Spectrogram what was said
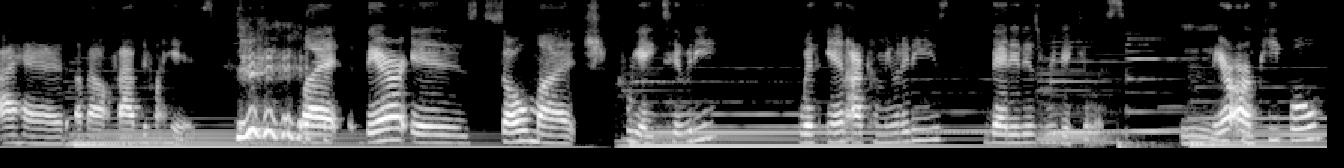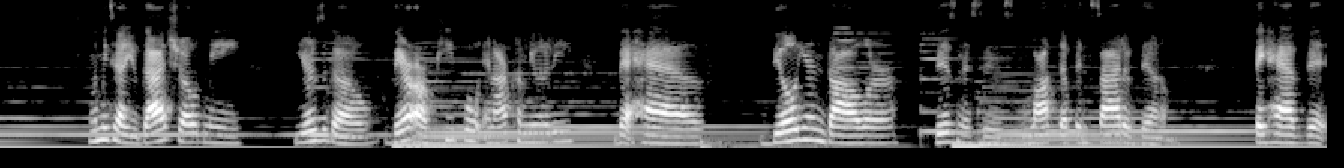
I had about five different heads. but there is so much creativity within our communities that it is ridiculous. Mm-hmm. There are people, let me tell you, God showed me years ago, there are people in our community that have billion dollar businesses locked up inside of them. They have the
